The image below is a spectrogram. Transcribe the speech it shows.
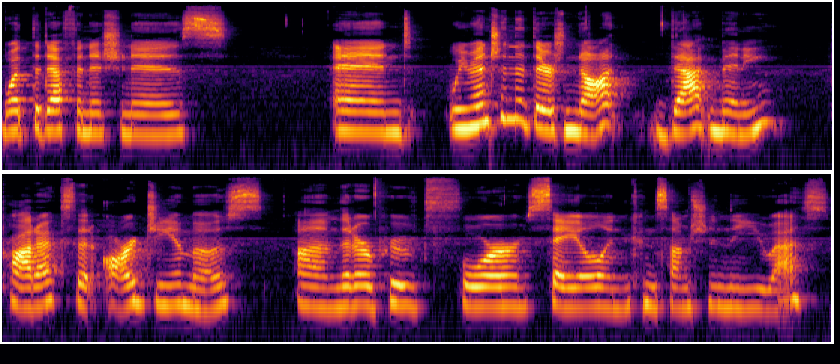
what the definition is, and we mentioned that there's not that many products that are GMOs um, that are approved for sale and consumption in the US.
